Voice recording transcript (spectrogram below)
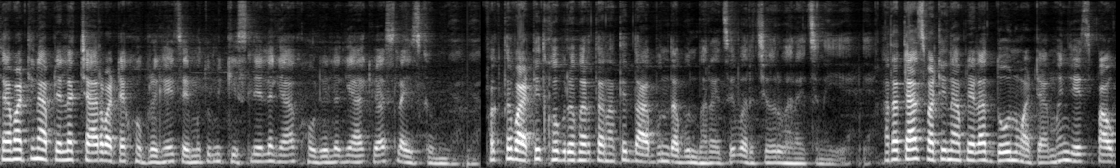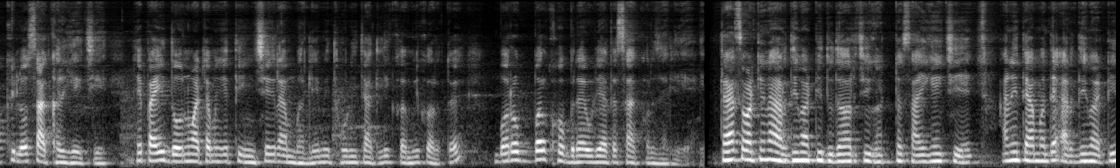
त्या वाटीनं आपल्याला चार वाट्या खोबरं घ्यायचं आहे मग तुम्ही किसलेलं घ्या खोवलेलं घ्या किंवा स्लाइस करून घ्या. फक्त वाटीत खोबरं भरताना ते दाबून दाबून भरायचे वरच्यावर भरायचं नाहीये. आता त्याच वाटीनं आपल्याला दोन वाट्या म्हणजेच पाव किलो साखर घ्यायची हे पायी दोन वाट्या म्हणजे तीनशे ग्रॅम भरले. मी थोडी त्यातली कमी करतोय. बरोबर खोबऱ्या एवढी आता साखर झाली आहे त्याच वाटीनं अर्धी वाटी दुधावरची घट्ट साय घ्यायची आहे आणि त्यामध्ये अर्धी वाटी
